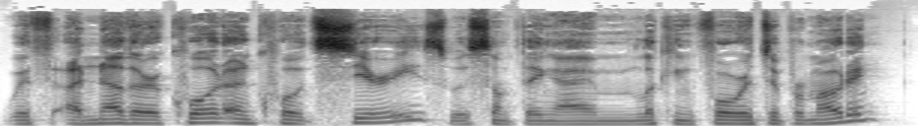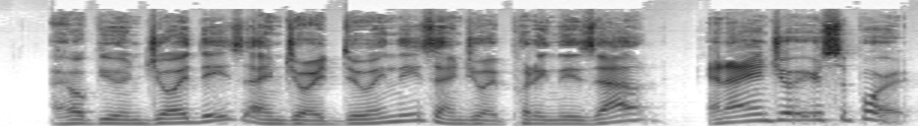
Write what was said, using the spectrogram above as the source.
with another quote unquote series with something I'm looking forward to promoting. I hope you enjoyed these. I enjoyed doing these. I enjoyed putting these out, and I enjoy your support.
